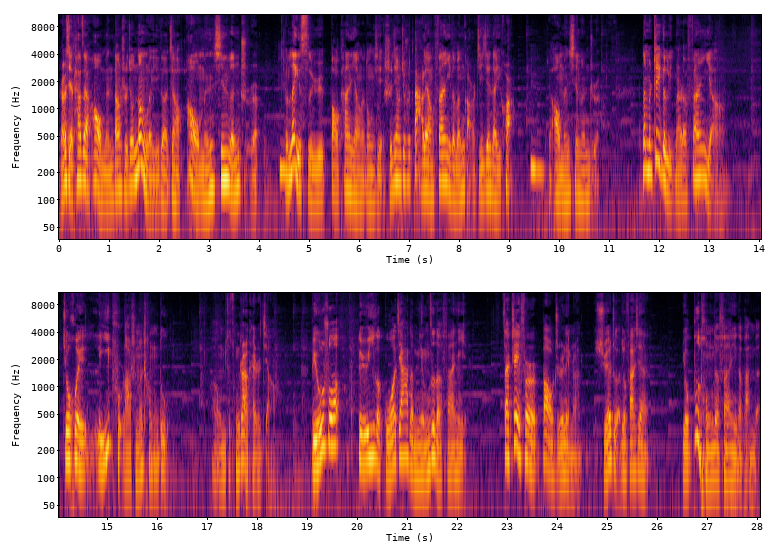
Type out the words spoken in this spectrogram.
而且他在澳门当时就弄了一个叫《澳门新闻纸》，就类似于报刊一样的东西，实际上就是大量翻译的文稿集结在一块儿。嗯这澳门新闻纸。那么这个里面的翻译啊，就会离谱到什么程度啊？我们就从这儿开始讲。比如说，对于一个国家的名字的翻译，在这份报纸里面，学者就发现有不同的翻译的版本，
